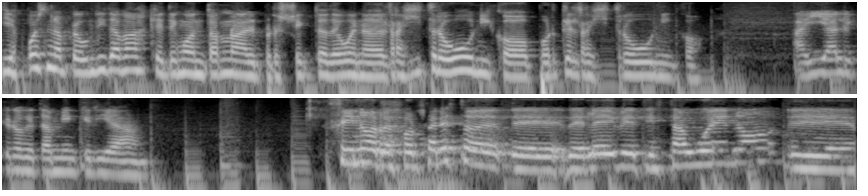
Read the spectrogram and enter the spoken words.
después una preguntita más que tengo en torno al proyecto de, bueno, del registro único, ¿por qué el registro único? Ahí Ale creo que también quería... Sí, no, reforzar esto de, Ley Betty está bueno, eh,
